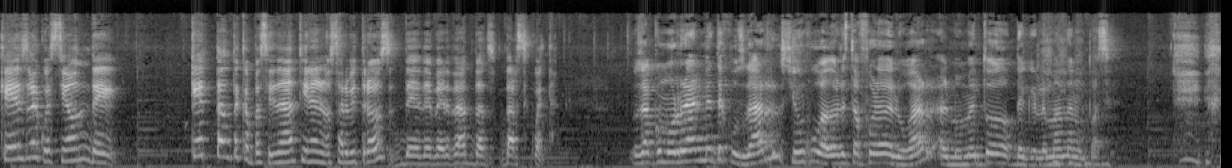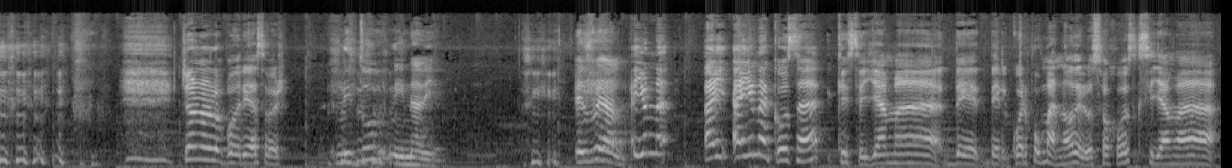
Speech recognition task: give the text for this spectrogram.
Que es la cuestión de qué tanta capacidad tienen los árbitros de de verdad darse cuenta. O sea, como realmente juzgar si un jugador está fuera de lugar al momento de que le mandan un pase. Yo no lo podría saber. Ni tú ni nadie. Es real. Hay una, hay, hay una cosa que se llama de- del cuerpo humano, de los ojos, que se llama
